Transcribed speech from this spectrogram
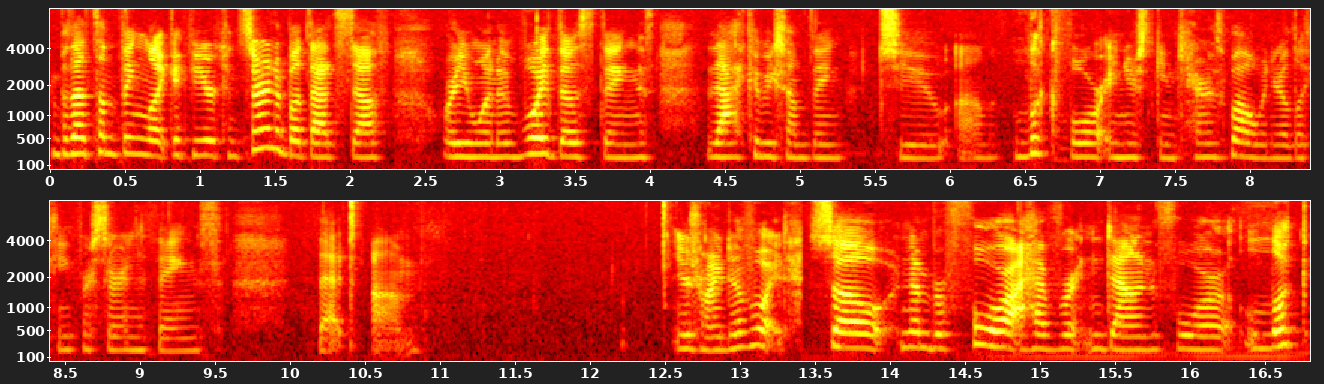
But that's something like if you're concerned about that stuff or you want to avoid those things that could be something to um, look for in your skincare as well when you're looking for certain things that um, you're trying to avoid. So number four I have written down for look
